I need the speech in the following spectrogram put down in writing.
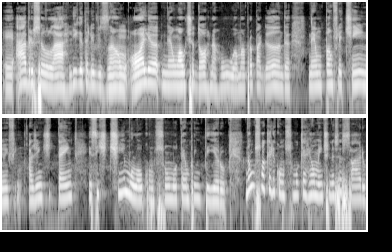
é, abre o celular, liga a televisão, olha né, um outdoor na rua, uma propaganda, né, um panfletinho, enfim, a gente tem esse estímulo ao consumo o tempo inteiro. Não só aquele consumo que é realmente necessário,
